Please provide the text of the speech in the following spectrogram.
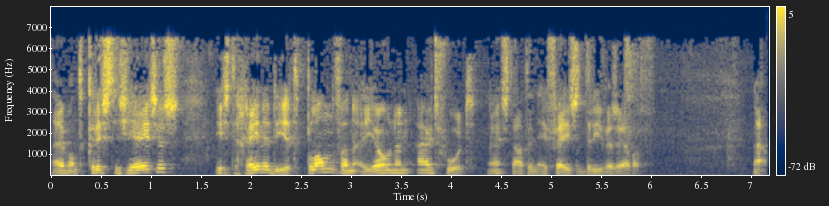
want Christus Jezus is degene die het plan van eonen uitvoert. staat in Efeze 3 vers 11. Nou,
